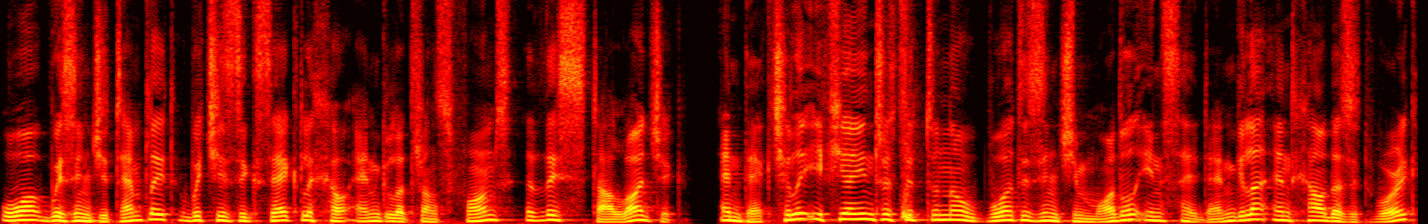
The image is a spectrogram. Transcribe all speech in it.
or with ng template, which is exactly how Angular transforms this star logic. And actually, if you're interested to know what is ng model inside Angular and how does it work,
